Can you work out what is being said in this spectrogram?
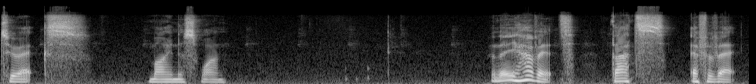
2x minus 1. And there you have it. That's f of x.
